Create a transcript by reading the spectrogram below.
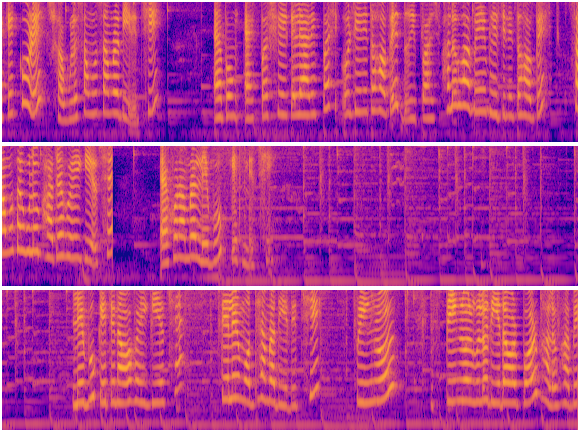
এক এক করে সবগুলো সামোসা আমরা দিয়ে দিচ্ছি। এবং এক পাশ হয়ে গেলে আরেক পাশ উল্টিয়ে নিতে হবে। দুই পাশ ভালোভাবে ভেজে নিতে হবে। সামোসাগুলো ভাজা হয়ে গিয়েছে। এখন আমরা লেবু কেটে নিচ্ছি। লেবু কেটে নেওয়া হয়ে গিয়েছে। তেলের মধ্যে আমরা দিয়ে দিচ্ছি স্প্রিং রোল। স্প্রিং রোলগুলো দিয়ে দেওয়ার পর ভালোভাবে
